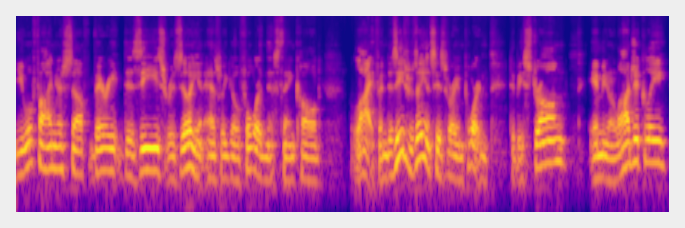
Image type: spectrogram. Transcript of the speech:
you will find yourself very disease resilient as we go forward in this thing called life. And disease resiliency is very important to be strong immunologically,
